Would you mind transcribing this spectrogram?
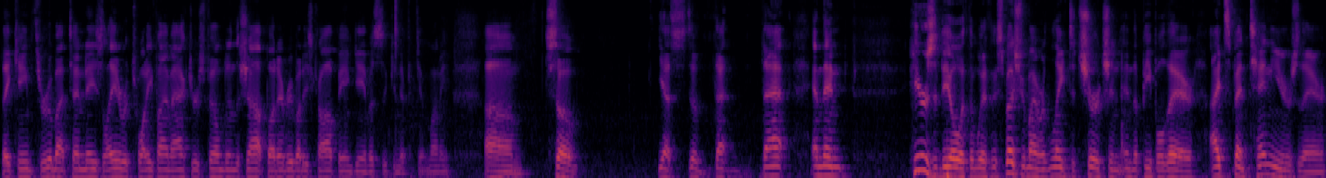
they came through about 10 days later with 25 actors filmed in the shop, bought everybody's coffee, and gave us significant money. Um, so, yes, so that, that, and then here's the deal with, with especially my link to church and, and the people there. I'd spent 10 years there.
